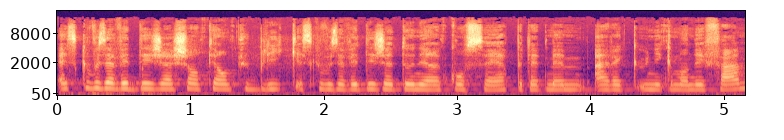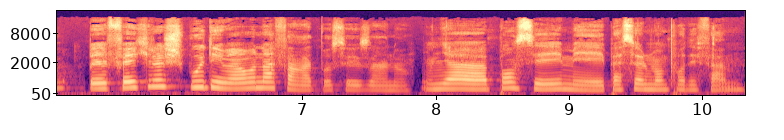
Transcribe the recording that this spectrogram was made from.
Est-ce que vous avez déjà chanté en public? Est-ce que vous avez déjà donné un concert, peut-être même avec uniquement des femmes? On y a pensé, mais pas seulement pour des femmes.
